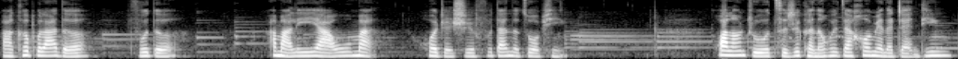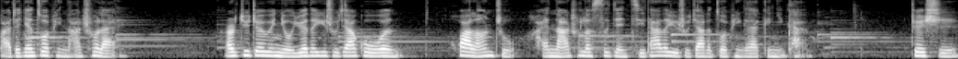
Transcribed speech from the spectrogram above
马克布拉德、福德、阿玛利亚乌曼或者是富丹的作品，画廊主此时可能会在后面的展厅把这件作品拿出来。而据这位纽约的艺术家顾问，画廊主还拿出了四件其他的艺术家的作品来给你看。这时，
